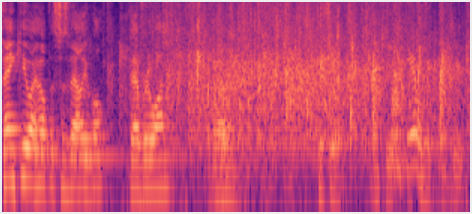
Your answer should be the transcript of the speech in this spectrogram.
Thank you. I hope this was valuable to everyone. Um, appreciate it. Thank you. Thank you. Thank you.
